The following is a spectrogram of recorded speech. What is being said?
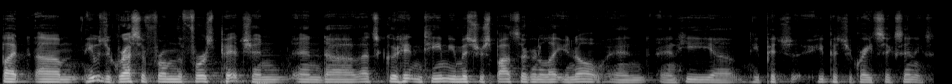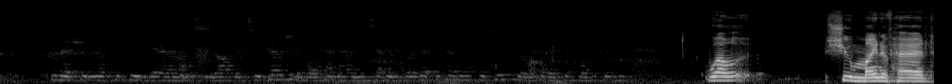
but um, he was aggressive from the first pitch, and and uh, that's a good hitting team. You miss your spots, they're going to let you know, and and he uh, he pitched he pitched a great six innings. You mentioned the fatigue there, and obviously you opted to go to the bullpen there in the seventh. Was it because of fatigue, or was that a difficult decision? Well, Shoe might have had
